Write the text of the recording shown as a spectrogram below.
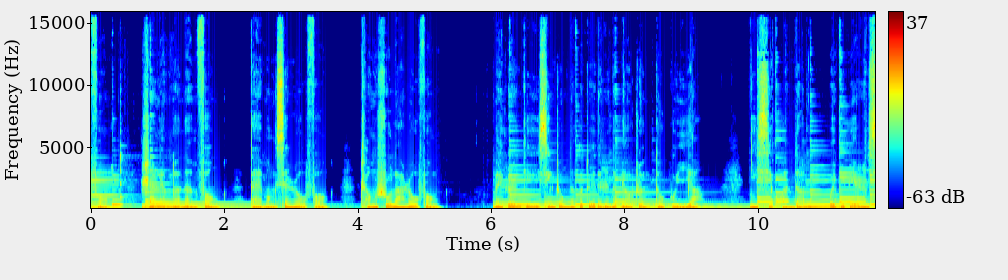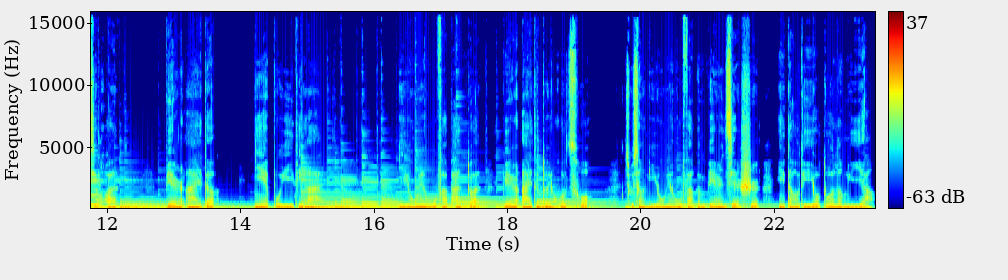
风，善良暖男风，呆萌鲜肉风，成熟腊肉风。每个人定义心中那个对的人的标准都不一样。你喜欢的未必别人喜欢，别人爱的你也不一定爱。你永远无法判断别人爱的对或错，就像你永远无法跟别人解释你到底有多冷一样。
